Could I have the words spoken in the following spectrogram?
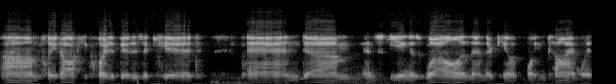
Um, played hockey quite a bit as a kid, and um, and skiing as well. And then there came a point in time when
